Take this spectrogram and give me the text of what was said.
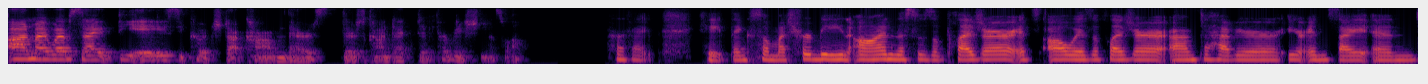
on my website, theaaccoach.com, there's there's contact information as well. Perfect. Kate, thanks so much for being on. This was a pleasure. It's always a pleasure um, to have your your insight and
